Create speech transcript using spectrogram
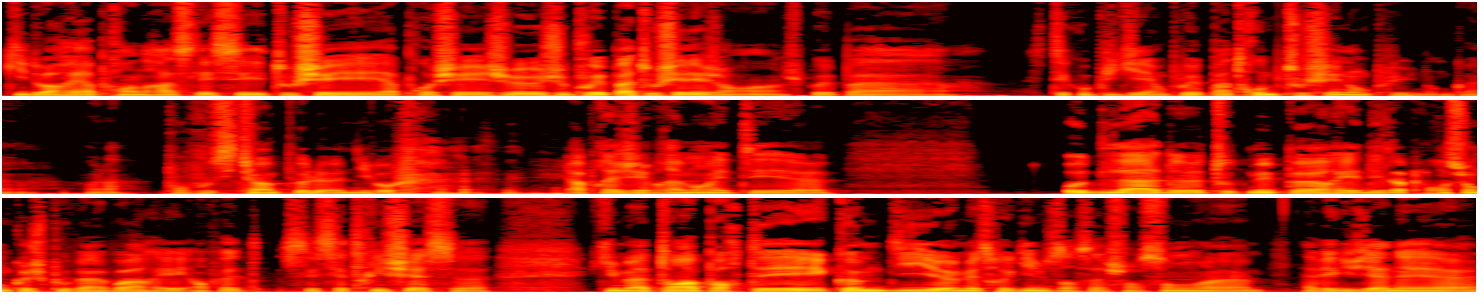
qui doit réapprendre à se laisser toucher, approcher. Je je pouvais pas toucher les gens, hein. je pouvais pas. C'était compliqué. On pouvait pas trop me toucher non plus. Donc voilà, pour vous situer un peu le niveau. Après, j'ai vraiment été au-delà de toutes mes peurs et des appréhensions que je pouvais avoir. Et en fait, c'est cette richesse euh, qui m'a tant apporté. Et comme dit Maître Gims dans sa chanson avec Vianney,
